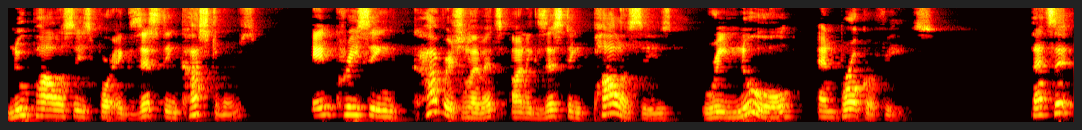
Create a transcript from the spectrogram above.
new policies for existing customers, increasing coverage limits on existing policies, renewal, and broker fees. That's it.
